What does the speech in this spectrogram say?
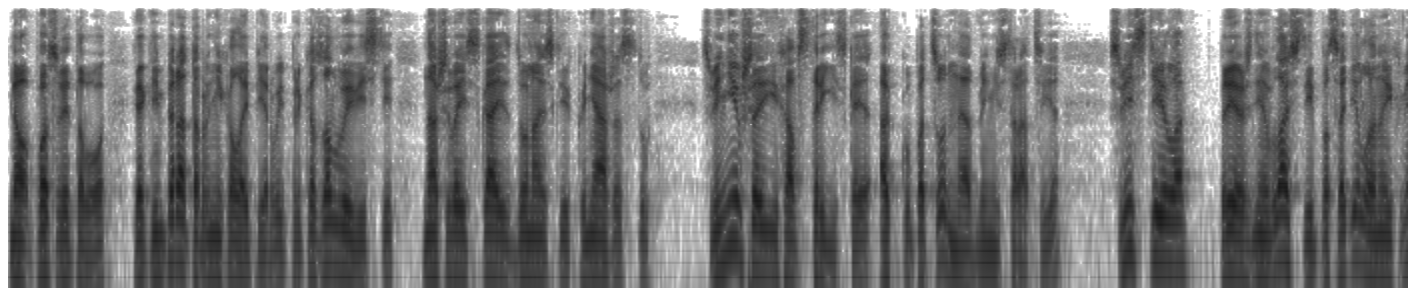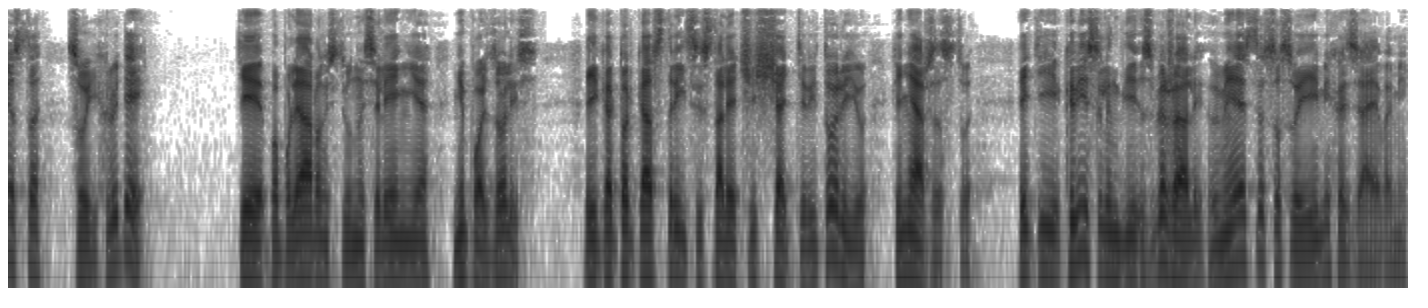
Но после того, как император Николай I приказал вывести наши войска из дунайских княжеств, сменившая их австрийская оккупационная администрация сместила прежние власти и посадила на их место своих людей. Те популярностью населения не пользовались, и как только австрийцы стали очищать территорию княжества, эти квислинги сбежали вместе со своими хозяевами.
